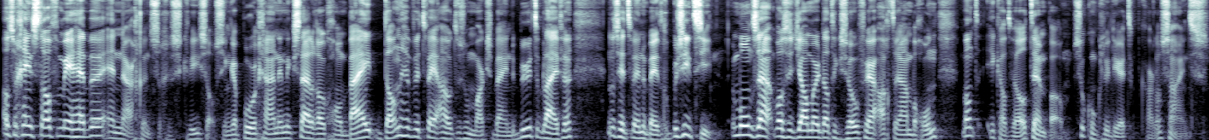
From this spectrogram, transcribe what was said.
Als we geen straffen meer hebben en naar gunstige circuits als Singapore gaan en ik sta er ook gewoon bij, dan hebben we twee auto's om Max bij in de buurt te blijven. En dan zitten we in een betere positie. In Monza was het jammer dat ik zo ver achteraan begon, want ik had wel tempo. Zo concludeert Carlos Sainz.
